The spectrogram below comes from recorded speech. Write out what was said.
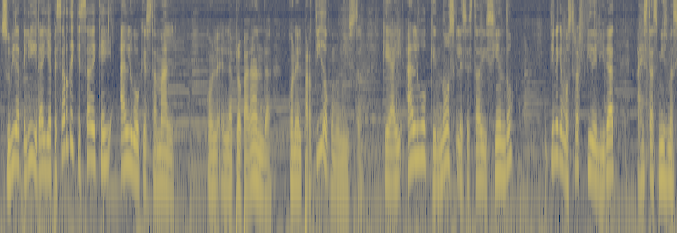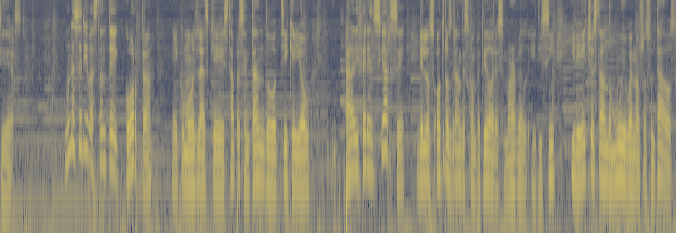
su vida peligra y a pesar de que sabe que hay algo que está mal, con la propaganda, con el Partido Comunista, que hay algo que no se les está diciendo, tiene que mostrar fidelidad a estas mismas ideas. Una serie bastante corta, eh, como las que está presentando TKO, para diferenciarse de los otros grandes competidores Marvel y DC, y de hecho está dando muy buenos resultados.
